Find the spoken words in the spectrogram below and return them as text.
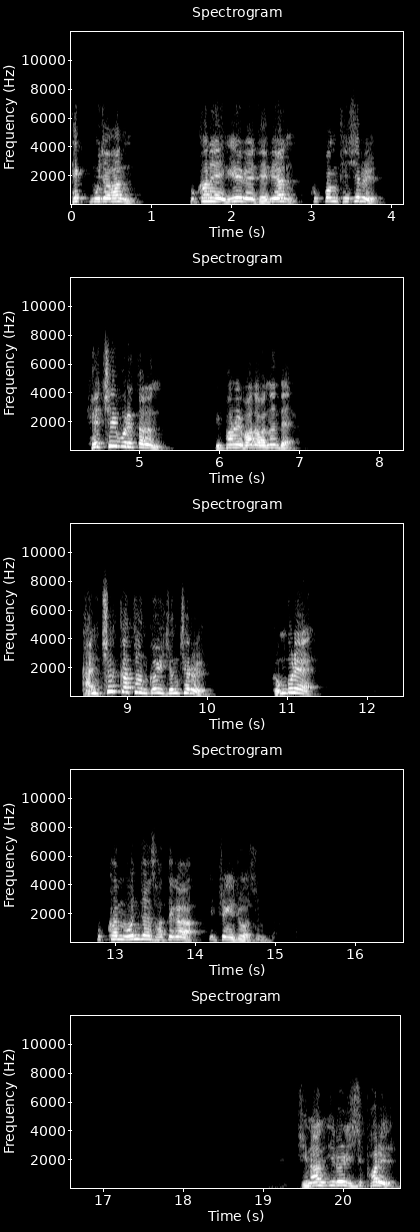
핵무장한 북한의 위협에 대비한 국방태세를 해체해버렸다는 비판을 받아왔는데 간첩 같은 그의 정체를 근본에 북한 원전 사태가 입증해 주었습니다. 지난 1월 28일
